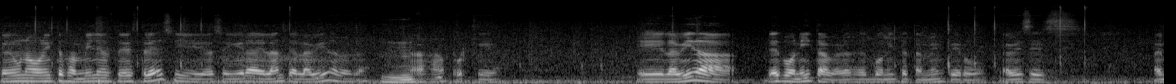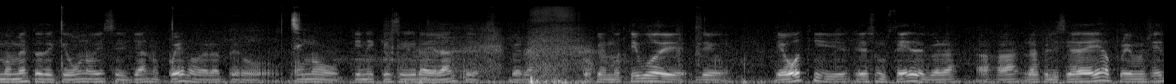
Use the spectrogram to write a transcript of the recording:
tengan una bonita familia ustedes tres y a seguir adelante a la vida, ¿verdad? Ajá, porque eh, la vida es bonita, ¿verdad? Es bonita también, pero a veces hay momentos de que uno dice, ya no puedo, ¿verdad? Pero uno tiene que seguir adelante, ¿verdad? Porque el motivo de, de, de Oti es, es ustedes, ¿verdad? Ajá, la felicidad de ella, podemos decir,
